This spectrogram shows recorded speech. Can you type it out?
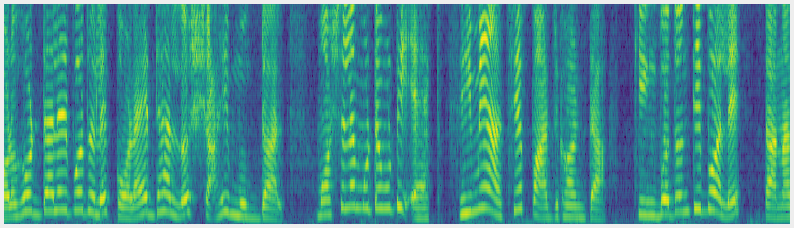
অরহর ডালের বদলে কড়াইয়ে ঢাললো শাহি মুগ ডাল। মশলা মোটামুটি এক। ধিমে আছে পাঁচ ঘণ্টা। কিংবদন্তি বলে, টানা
